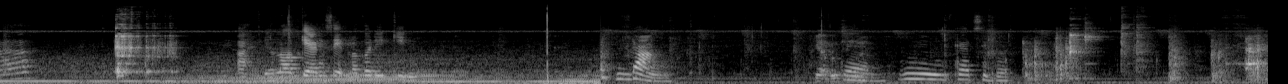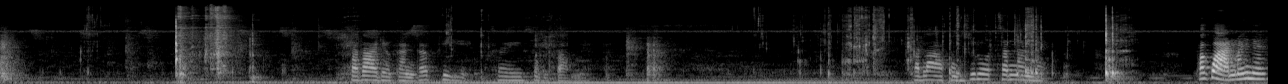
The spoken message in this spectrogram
ะอะเดี๋ยวรอแกงเสร็จแล้วก็ได้กิน ดังแกะแกงอืมแกงสิบเบิดปลาได้เดียวกันก็พี่ใส่ส้มตำเนี่ยปลาร้าผงชูรสสั้นนั่นแหละผักหวานไหมเนี่ย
